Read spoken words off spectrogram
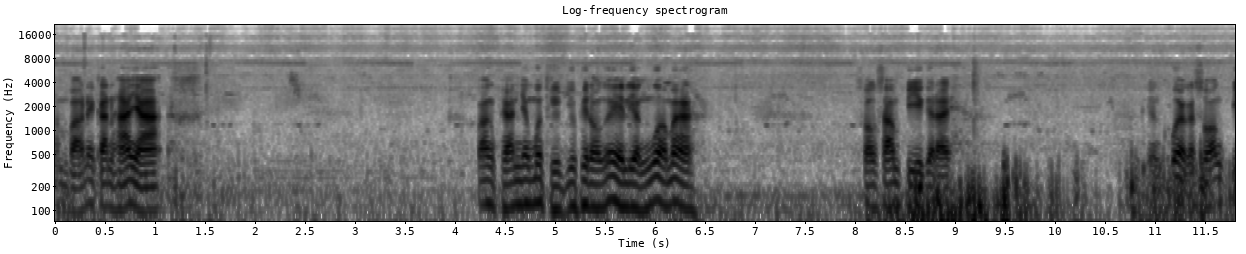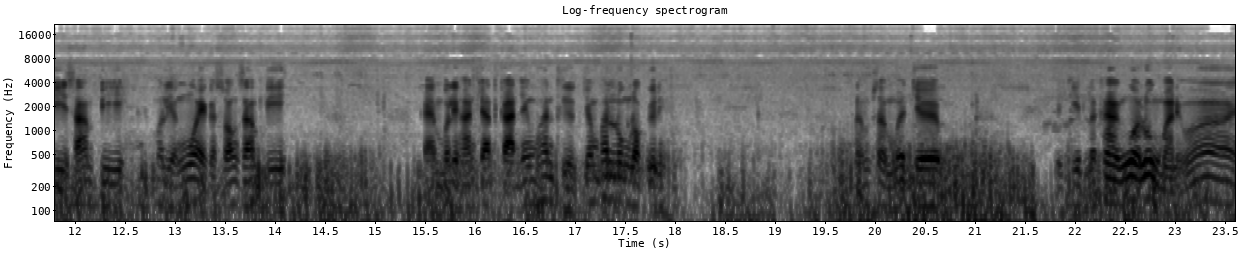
ลำบากในการหาหยาวางแผนยังมาถืออยู่พี่น้องเอ้ยเลี้ยงงัวมาสองสามปีก็ได้ ลี้ยงขั้วยก็สองปีสามปีมาเลี้ยงง่วยก็สองสามปี การบริหารจัดการยังพันถือกยังพันลงหลอกอยู่นี่น้ำสมเมื่อเจอไปคิดราคางัวลงมาเนี่ยว้าย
